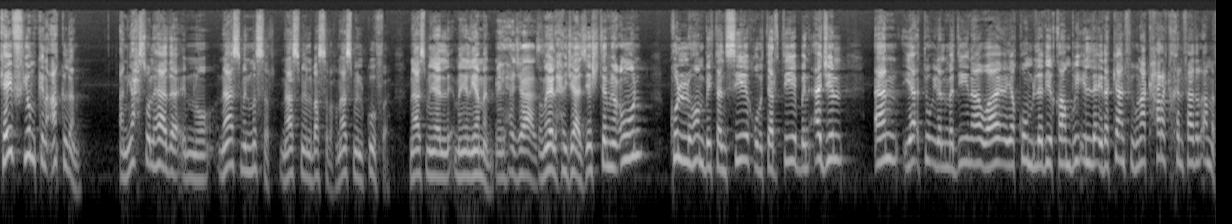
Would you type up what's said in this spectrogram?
كيف يمكن عقلا أن يحصل هذا أنه ناس من مصر ناس من البصرة ناس من الكوفة ناس من من اليمن؟ من الحجاز. ومن الحجاز. يجتمعون كلهم بتنسيق وبترتيب من أجل أن يأتوا إلى المدينة ويقوم بالذي قام به إلا إذا كان في هناك حركة خلف هذا الأمر.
